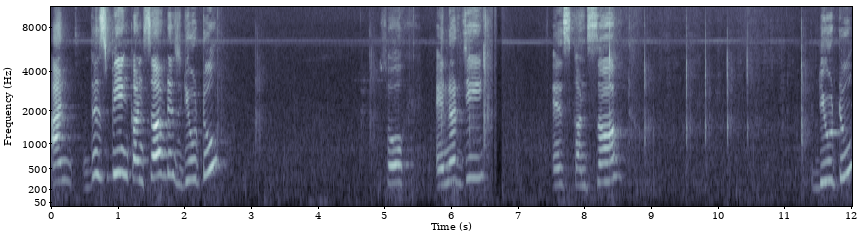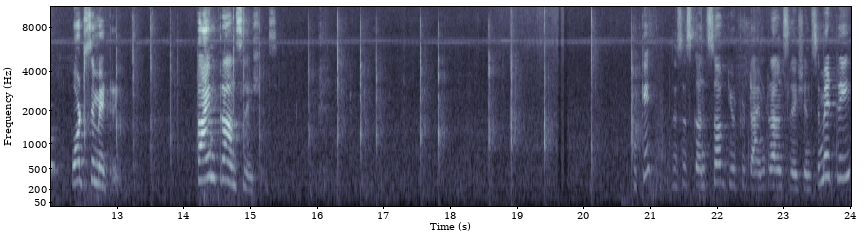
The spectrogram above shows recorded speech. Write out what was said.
and this being conserved is due to so energy is conserved due to what symmetry? Time translations. Okay? This is conserved due to time translation symmetry.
